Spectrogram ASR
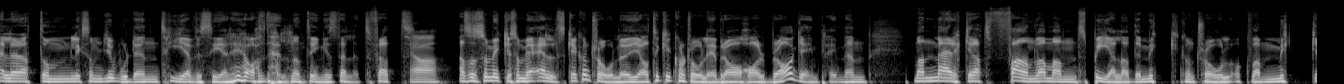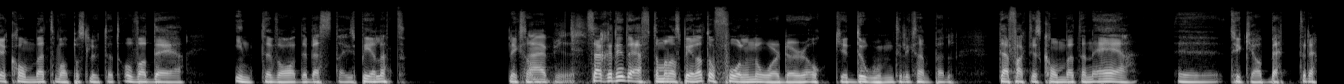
eller att de liksom gjorde en tv-serie av det eller någonting istället. För att, Ja, alltså så mycket som jag älskar Controller, jag tycker Controller är bra och har bra gameplay, men man märker att fan vad man spelade mycket Control och vad mycket combat var på slutet och vad det inte var det bästa i spelet. Liksom. nej precis. Särskilt inte efter man har spelat då Fallen Order och Doom till exempel. Där faktiskt combaten är, eh, tycker jag, bättre.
